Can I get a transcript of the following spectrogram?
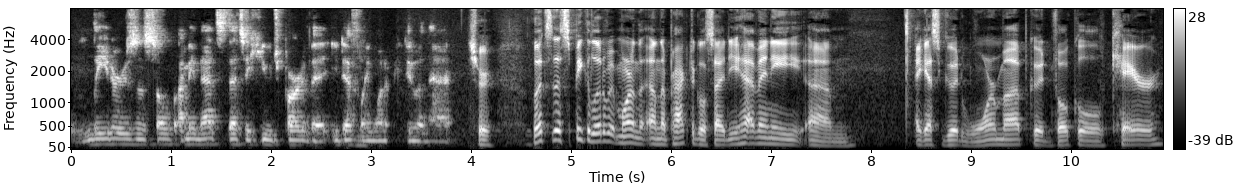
leaders and so I mean that's that's a huge part of it. You definitely want to be doing that. Sure. Let's let's speak a little bit more on the on the practical side. Do you have any, um, I guess, good warm up, good vocal care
